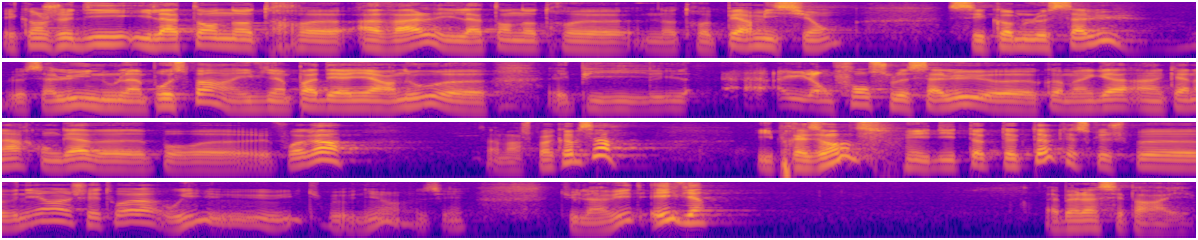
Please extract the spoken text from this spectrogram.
Et quand je dis il attend notre euh, aval, il attend notre, notre permission, c'est comme le salut. Le salut, il ne nous l'impose pas. Hein. Il ne vient pas derrière nous euh, et puis il, enfonce le salut euh, comme un, canard qu'on gave euh, pour le foie gras. Ça ne marche pas comme ça. Il présente, il dit toc toc toc, est-ce que je peux venir chez toi oui, oui, oui, tu peux venir. Tu l'invites et il vient. Et eh bien là, c'est pareil.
